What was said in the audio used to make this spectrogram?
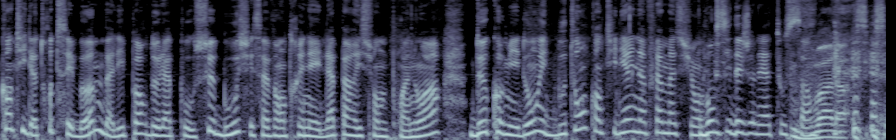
Quand il y a trop de sébum, bah, les pores de la peau se bouchent et ça va entraîner l'apparition de points noirs, de comédons et de boutons quand il y a une inflammation. Bon petit déjeuner à tous. hein. Voilà. C'est-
